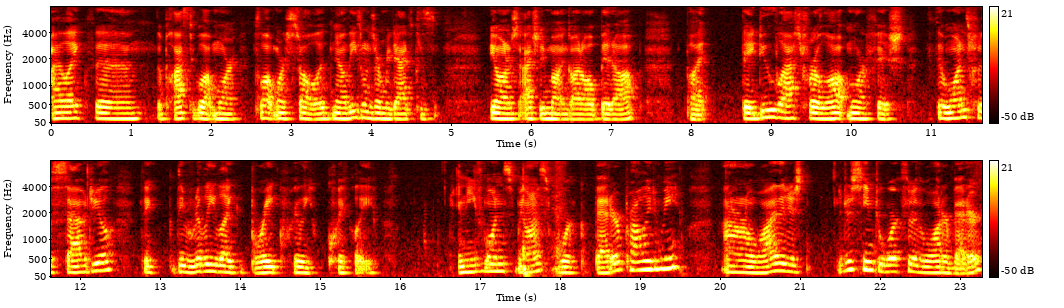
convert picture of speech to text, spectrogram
I like the the plastic a lot more. It's a lot more solid. Now, these ones are my dad's because, be honest, actually mine got all bit up. But they do last for a lot more fish. The ones for Savage Eel, they, they really, like, break really quickly. And these ones, to be honest, work better probably to me. I don't know why. They just they just seem to work through the water better.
